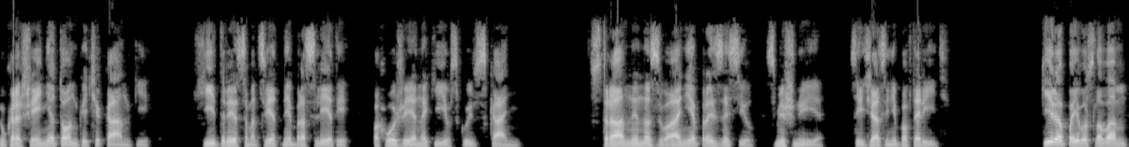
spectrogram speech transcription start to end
украшения тонкой чеканки, хитрые самоцветные браслеты, похожие на киевскую скань. Странные названия произносил, смешные, сейчас и не повторить. Кира, по его словам,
